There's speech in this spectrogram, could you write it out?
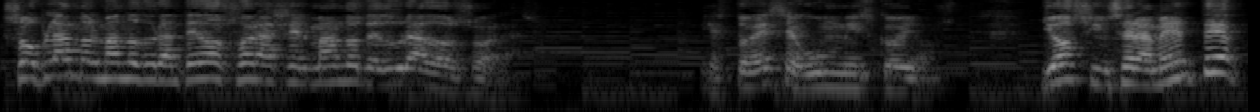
Soplando el mando durante dos horas, el mando te dura dos horas. Esto es según mis coños. Yo, sinceramente,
